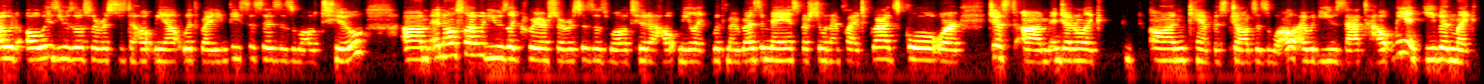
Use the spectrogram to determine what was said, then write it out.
I would always use those services to help me out with writing theses as well too. Um, and also I would use like career services as well too to help me like with my resume, especially when I apply to grad school or just um, in general like on campus jobs as well. I would use that to help me. And even like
